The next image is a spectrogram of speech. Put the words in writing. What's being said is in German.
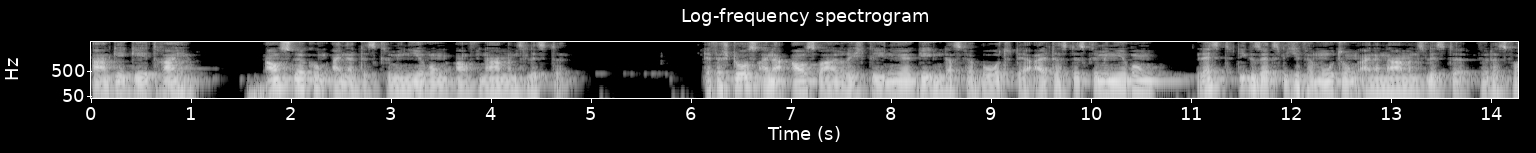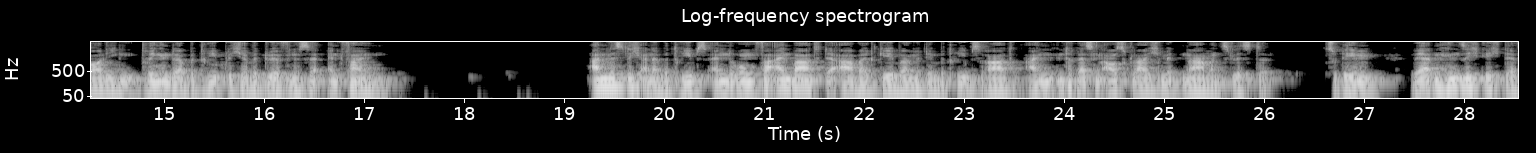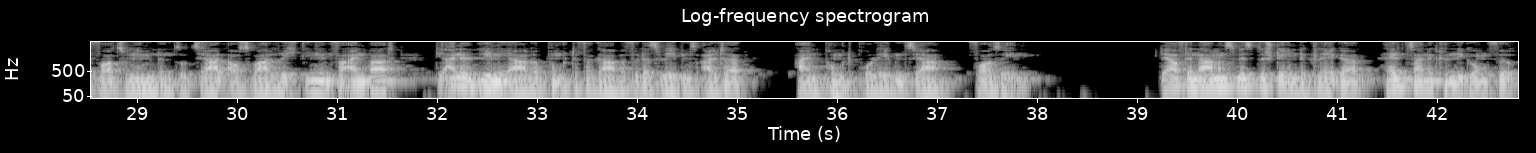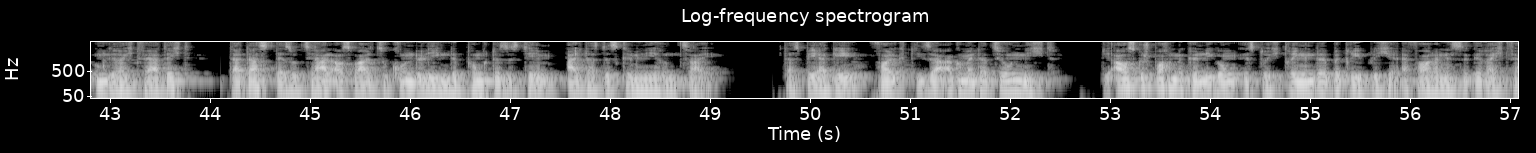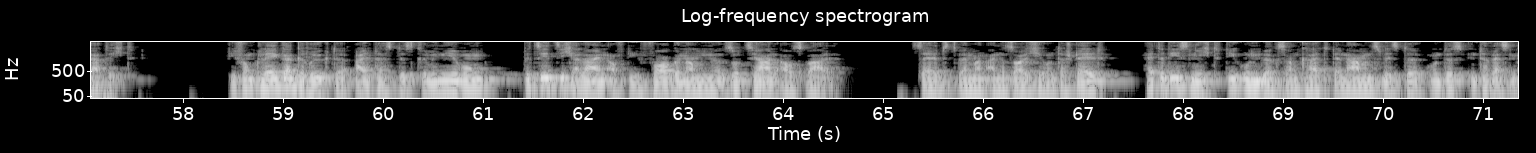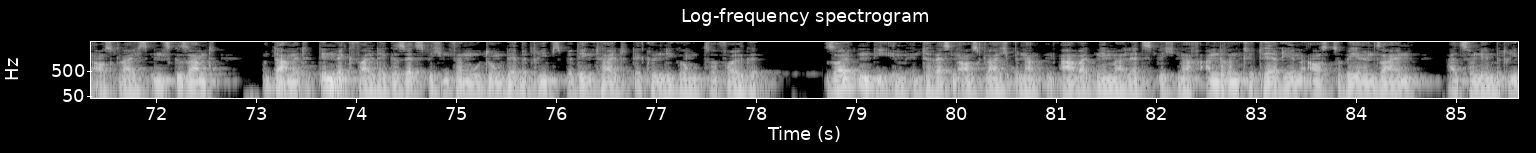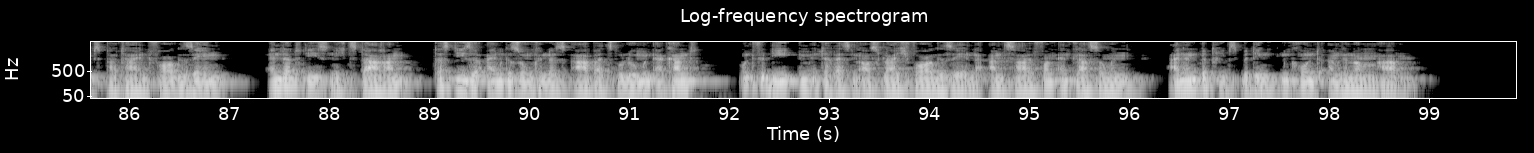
AGG III Auswirkung einer Diskriminierung auf Namensliste Der Verstoß einer Auswahlrichtlinie gegen das Verbot der Altersdiskriminierung lässt die gesetzliche Vermutung einer Namensliste für das Vorliegen dringender betrieblicher Bedürfnisse entfallen. Anlässlich einer Betriebsänderung vereinbart der Arbeitgeber mit dem Betriebsrat einen Interessenausgleich mit Namensliste. Zudem werden hinsichtlich der vorzunehmenden Sozialauswahl Richtlinien vereinbart, die eine lineare Punktevergabe für das Lebensalter (ein Punkt pro Lebensjahr) vorsehen. Der auf der Namensliste stehende Kläger hält seine Kündigung für ungerechtfertigt, da das der Sozialauswahl zugrunde liegende Punktesystem altersdiskriminierend sei. Das BAG folgt dieser Argumentation nicht die ausgesprochene Kündigung ist durch dringende betriebliche Erfordernisse gerechtfertigt. Die vom Kläger gerügte Altersdiskriminierung bezieht sich allein auf die vorgenommene Sozialauswahl. Selbst wenn man eine solche unterstellt, hätte dies nicht die Unwirksamkeit der Namensliste und des Interessenausgleichs insgesamt und damit den Wegfall der gesetzlichen Vermutung der Betriebsbedingtheit der Kündigung zur Folge Sollten die im Interessenausgleich benannten Arbeitnehmer letztlich nach anderen Kriterien auszuwählen sein als von den Betriebsparteien vorgesehen, ändert dies nichts daran, dass diese ein gesunkenes Arbeitsvolumen erkannt und für die im Interessenausgleich vorgesehene Anzahl von Entlassungen einen betriebsbedingten Grund angenommen haben.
